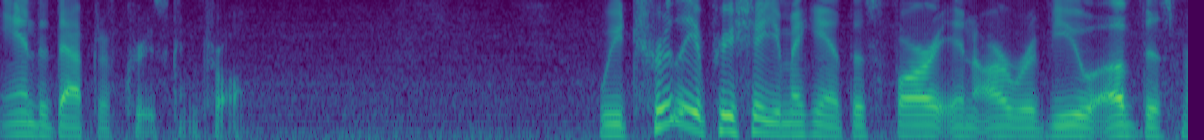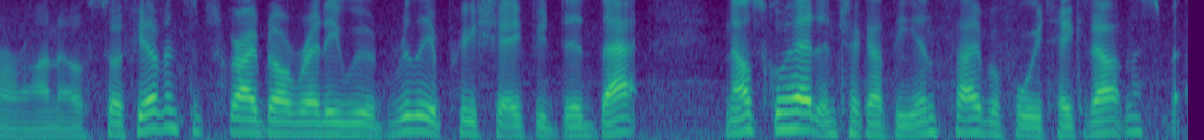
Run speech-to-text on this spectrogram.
and adaptive cruise control. We truly appreciate you making it this far in our review of this Murano. So if you haven't subscribed already, we would really appreciate if you did that. Now let's go ahead and check out the inside before we take it out in a spin.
